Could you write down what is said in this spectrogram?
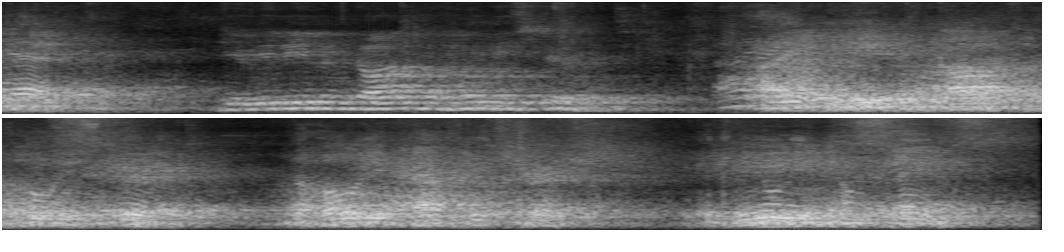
Do you believe in God the Holy Spirit? I believe in God, the Holy Spirit, the Holy Catholic Church, the communion of saints,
